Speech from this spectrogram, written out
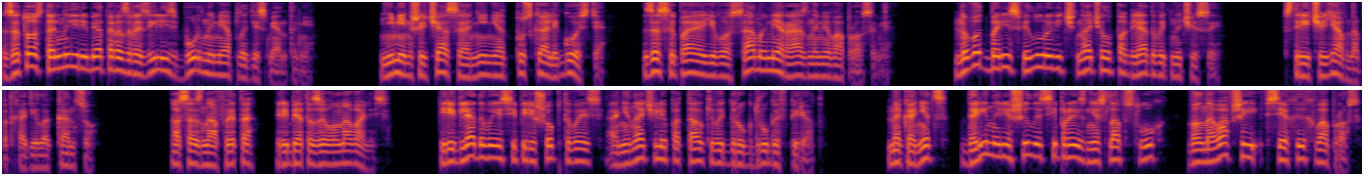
Зато остальные ребята разразились бурными аплодисментами. Не меньше часа они не отпускали гостя, засыпая его самыми разными вопросами. Но вот Борис Вилурович начал поглядывать на часы. Встреча явно подходила к концу. Осознав это, ребята заволновались. Переглядываясь и перешептываясь, они начали подталкивать друг друга вперед. Наконец, Дарина решилась и произнесла вслух волновавший всех их вопрос.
